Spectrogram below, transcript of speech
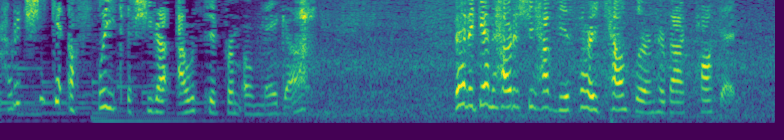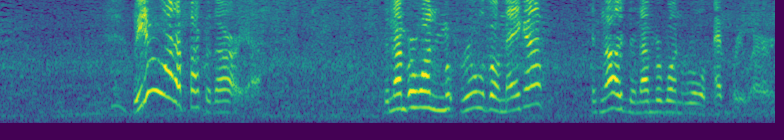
How did she get a fleet if she got ousted from Omega? Then again, how does she have the Asari councilor in her back pocket? We don't want to fuck with Aria. The number one rule of Omega is not like the number one rule of everywhere.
